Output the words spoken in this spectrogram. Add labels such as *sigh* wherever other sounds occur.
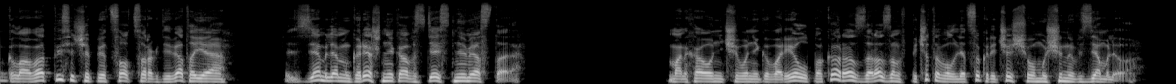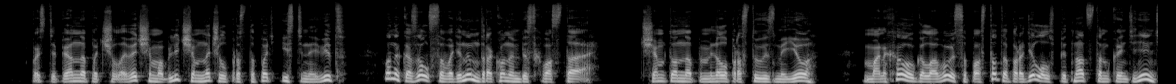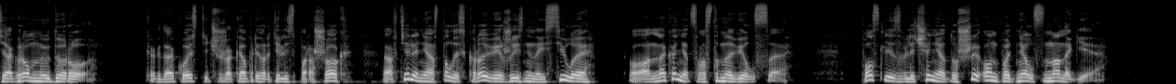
Глава 1549. Землям грешников здесь не место. Манхао ничего не говорил, пока раз за разом впечатывал лицо кричащего мужчины в землю. Постепенно под человечьим обличием начал проступать истинный вид, он оказался водяным драконом без хвоста. Чем-то он напоминал простую змею. Манхао головой супостата проделал в пятнадцатом континенте огромную дыру. Когда кости чужака превратились в порошок, а в теле не осталось крови и жизненной силы, он, наконец, восстановился. После извлечения души он поднялся на ноги.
